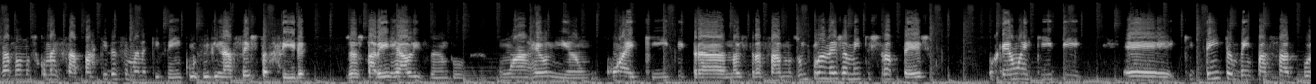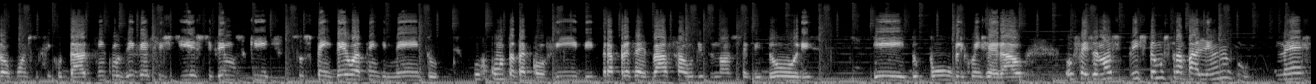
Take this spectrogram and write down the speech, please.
Já vamos começar a partir da semana que vem, inclusive na sexta-feira, já estarei realizando uma reunião com a equipe para nós traçarmos um planejamento estratégico, porque é uma equipe é, que tem também passado por algumas dificuldades. Inclusive, esses dias tivemos que suspender o atendimento por conta da Covid, para preservar a saúde dos nossos servidores e do público em geral. Ou seja, nós estamos trabalhando né,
